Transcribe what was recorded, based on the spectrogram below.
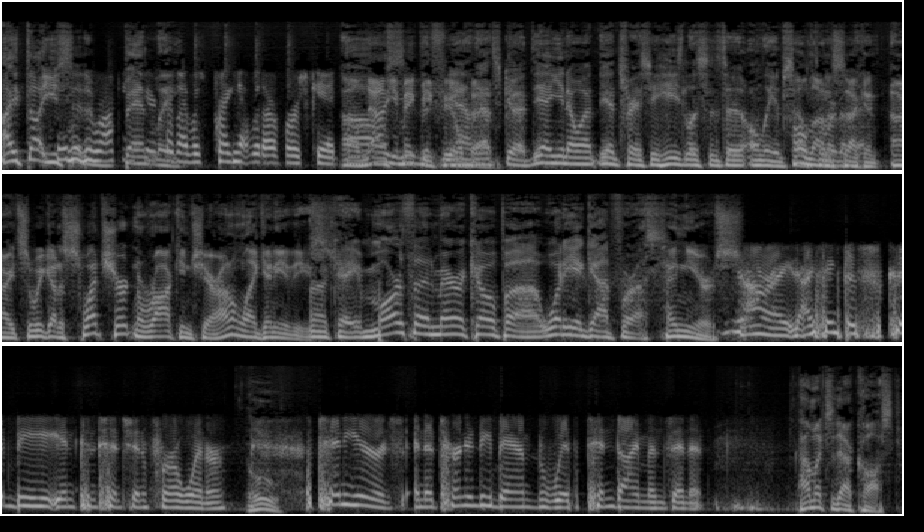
I thought you It said was a a rocking chair Bentley. because I was pregnant with our first kid. Oh, now you see, make me feel yeah, bad. that's good. Yeah, you know what? Yeah, Tracy, he listens to only himself. Hold on a second. All right, so we got a sweatshirt and a rocking chair. I don't like any of these. Okay, Martha in Maricopa, what do you got for us? 10 years. All right. I think this could be in contention for a winner. Ooh. 10 years, an eternity band with 10 diamonds in it. How much did that cost?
